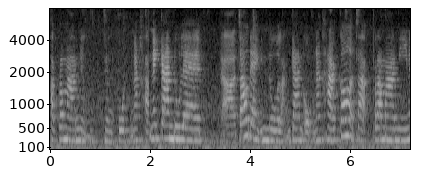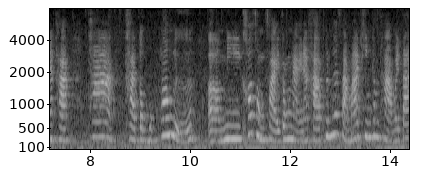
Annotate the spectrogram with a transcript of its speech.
สักประมาณ 1 1ฟุตนะคะ ในการดูแลเจ้าแดงอินโดหลังการอบนะคะ ก็จะประมาณนี้นะคะ ถ้าขาดตกบกพร่องหรืออมีข้อสงสัยตรงไหนนะคะ เพื่อนๆสามารถทิ้งคำถามไว้ใต้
